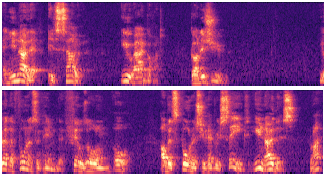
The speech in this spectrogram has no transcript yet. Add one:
And you know that is so. You are God. God is you. You are the fullness of Him that fills all in all. Of His fullness you have received. You know this, right?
